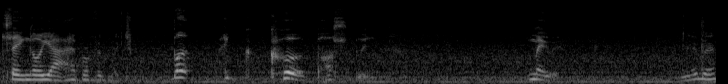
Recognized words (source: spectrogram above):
saying, oh yeah, I have perfect pitch. But I could possibly. Maybe. Maybe.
